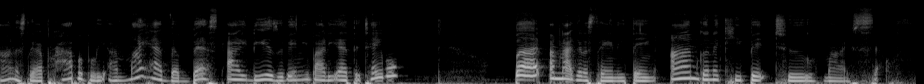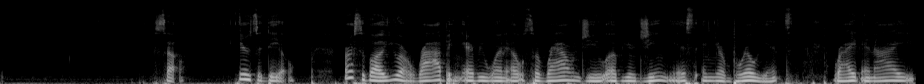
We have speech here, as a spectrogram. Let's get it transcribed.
Honestly, I probably I might have the best ideas of anybody at the table, but I'm not going to say anything. I'm going to keep it to myself. So, here's the deal. First of all, you are robbing everyone else around you of your genius and your brilliance, right? And I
